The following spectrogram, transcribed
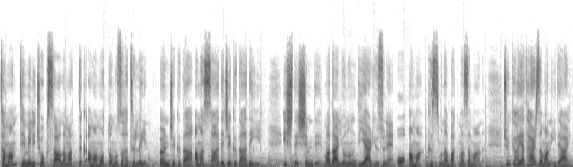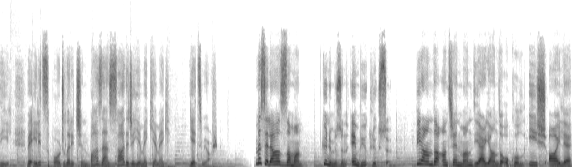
Tamam, temeli çok sağlam attık ama mottomuzu hatırlayın. Önce gıda ama sadece gıda değil. İşte şimdi madalyonun diğer yüzüne, o ama kısmına bakma zamanı. Çünkü hayat her zaman ideal değil ve elit sporcular için bazen sadece yemek yemek yetmiyor. Mesela zaman, günümüzün en büyük lüksü. Bir anda antrenman, diğer yanda okul, iş, aile,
